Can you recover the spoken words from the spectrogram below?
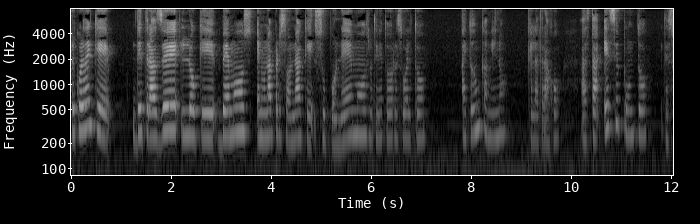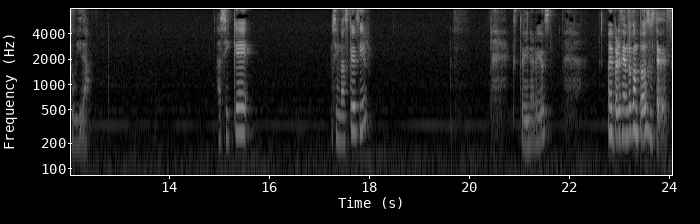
Recuerden que detrás de lo que vemos en una persona que suponemos lo tiene todo resuelto, hay todo un camino que la trajo hasta ese punto de su vida. Así que, sin más que decir, estoy nerviosa. Me presento con todos ustedes.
